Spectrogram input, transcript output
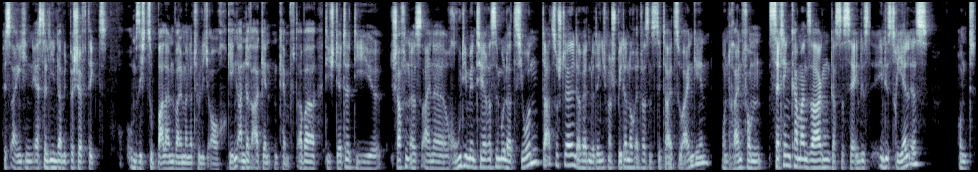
ist eigentlich in erster Linie damit beschäftigt, um sich zu ballern, weil man natürlich auch gegen andere Agenten kämpft. Aber die Städte, die schaffen es, eine rudimentäre Simulation darzustellen. Da werden wir, denke ich mal, später noch etwas ins Detail zu eingehen. Und rein vom Setting kann man sagen, dass es sehr industriell ist und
